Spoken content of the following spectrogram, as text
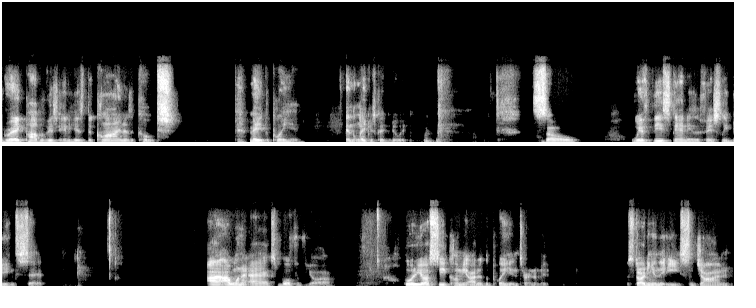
Gregg Popovich, in his decline as a coach, made the play-in, and the Lakers couldn't do it. so, with these standings officially being set, I, I want to ask both of y'all, who do y'all see coming out of the play-in tournament? Starting in the East, John.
